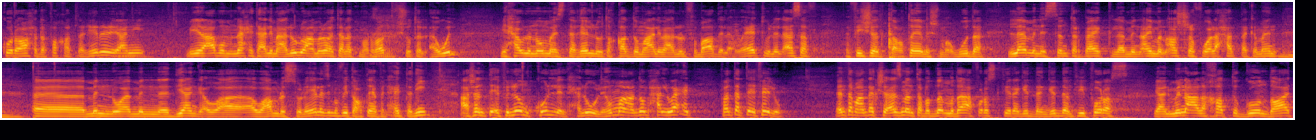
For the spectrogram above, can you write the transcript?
كرة واحدة فقط لا غير يعني بيلعبوا من ناحية علي معلول وعملوها ثلاث مرات في الشوط الأول. بيحاولوا إن هم يستغلوا تقدم علي معلول في بعض الأوقات وللأسف مفيش التغطيه مش موجودة لا من ال center back لا من أيمن أشرف ولا حتى كمان آه من من ديانج أو أو عمرو السولية. لازم في تغطية في الحتة دي عشان تقفل لهم كل الحلول. هم عندهم حل واحد فأنت بتقفله. أنت ما عندكش أزمة أنت مضيع فرص كتيرة جدا جدا. في فرص يعني من على خط الجون ضاعت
